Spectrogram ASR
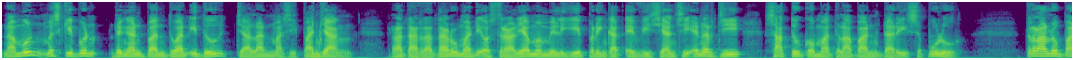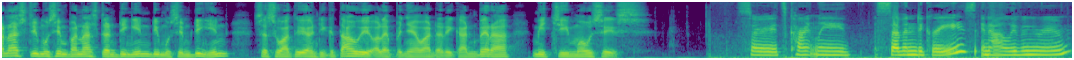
Namun meskipun dengan bantuan itu jalan masih panjang. Rata-rata rumah di Australia memiliki peringkat efisiensi energi 1,8 dari 10. Terlalu panas di musim panas dan dingin di musim dingin, sesuatu yang diketahui oleh penyewa dari Canberra, Michi Moses. So it's currently 7 degrees in our living room.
